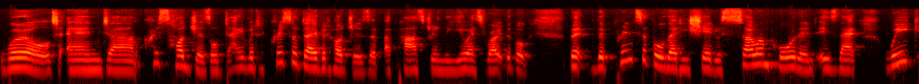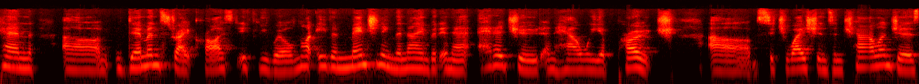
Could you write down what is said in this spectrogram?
world. And um, Chris Hodges or David, Chris or David Hodges, a, a pastor in the US, wrote the book. But the principle that he shared was so important is that we can um, demonstrate Christ, if you will, not even mentioning the name, but in our attitude and how we approach uh, situations and challenges,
